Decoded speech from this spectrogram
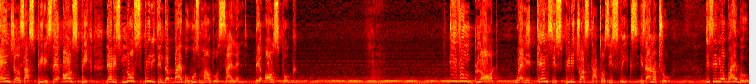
angels are spirits. They all speak. There is no spirit in the Bible whose mouth was silent. They all spoke. Blood, when it gains its spiritual status, it speaks. Is that not true? It's in your Bible.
